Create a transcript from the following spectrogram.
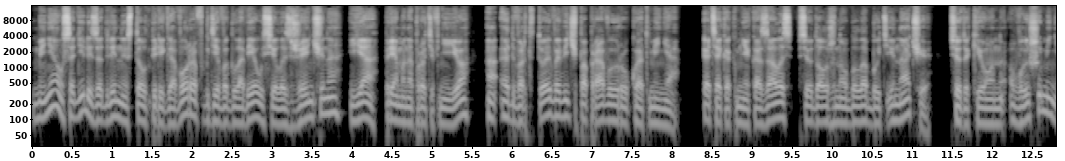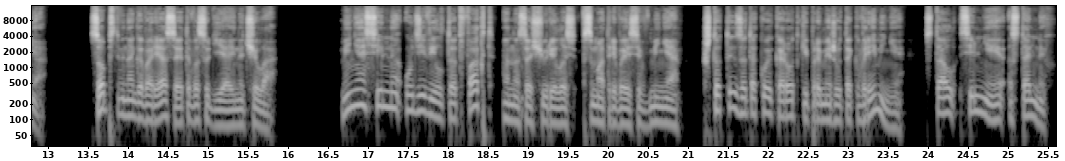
Меня усадили за длинный стол переговоров, где во главе уселась женщина, я прямо напротив нее, а Эдвард Тойвович по правую руку от меня. Хотя, как мне казалось, все должно было быть иначе. все таки он выше меня. Собственно говоря, с этого судья и начала. «Меня сильно удивил тот факт», — она сощурилась, всматриваясь в меня, «что ты за такой короткий промежуток времени стал сильнее остальных.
